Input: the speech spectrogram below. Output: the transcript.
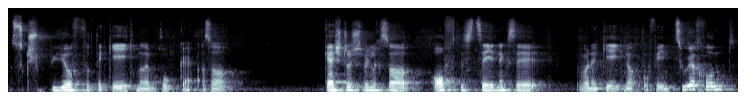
das Gespür für den Gegner im Rücken. Also Gestern war wirklich so oft eine Szene, gewesen, wo ein Gegner auf ihn zukommt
